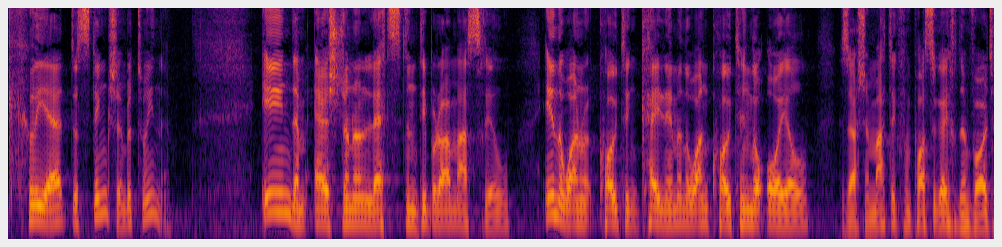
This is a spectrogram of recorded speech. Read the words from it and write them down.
clear distinction between them. In the Ersten and Letzten Divrei HaMaschil, in the one quoting Kalim and the one quoting the oil, is Ashamatik from Pasuk and Vort.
